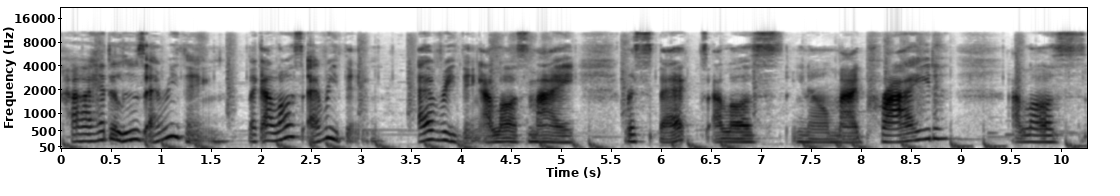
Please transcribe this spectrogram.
how I had to lose everything. Like, I lost everything. Everything. I lost my respect. I lost, you know, my pride. I lost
